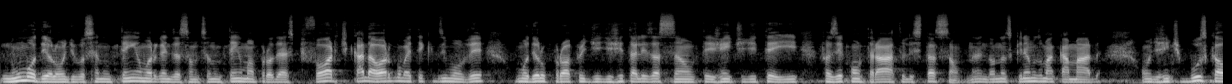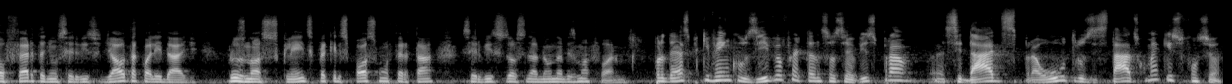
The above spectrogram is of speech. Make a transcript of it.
num modelo onde você não tem uma organização, você não tem uma Prodesp forte, cada órgão vai ter que desenvolver um modelo próprio de digitalização, ter gente de TI, fazer contrato, licitação. Né? Então, nós criamos uma camada onde a gente busca a oferta de um serviço de alta qualidade para os nossos clientes, para que eles possam ofertar serviços ao cidadão da mesma forma. Prodesp que vem inclusive ofertando seu serviço para uh, cidades, para outros estados. Como é que isso funciona?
